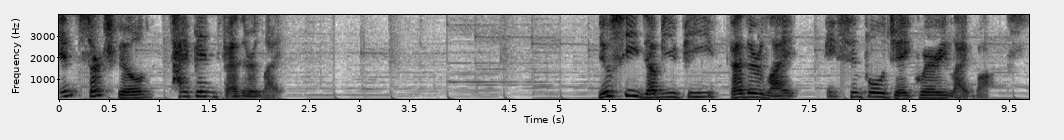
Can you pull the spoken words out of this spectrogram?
In the search field, type in Featherlight. You'll see WP Featherlight, a simple jQuery lightbox.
